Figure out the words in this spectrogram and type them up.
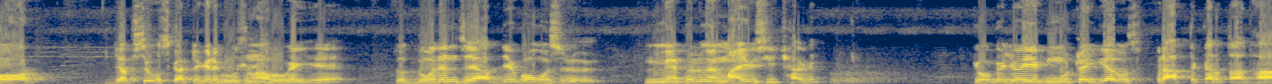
और जब से उसका टिकट घोषणा हो गई है तो दो दिन से आप देखो उस महफिल में मायूसी छा गई। क्योंकि जो एक मुटैया उस प्राप्त करता था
